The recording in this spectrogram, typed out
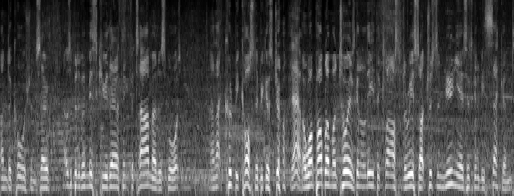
under caution. So that was a bit of a miscue there, I think, for Tower Motorsport. And that could be costly because John, No. uh, Juan Pablo Montoya is going to lead the class for the restart. Tristan Nunez is going to be second,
